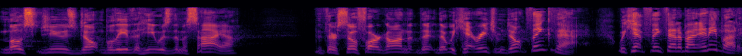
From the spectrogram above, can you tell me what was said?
most Jews don't believe that he was the Messiah, that they're so far gone that, that we can't reach them. Don't think that. We can't think that about anybody.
